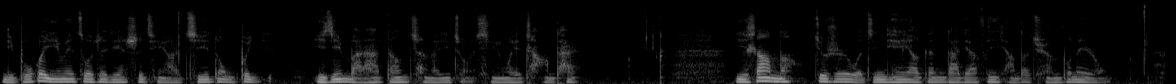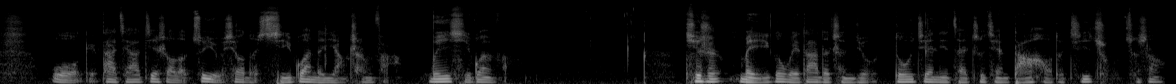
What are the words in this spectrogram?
你不会因为做这件事情而激动不已，已经把它当成了一种行为常态。以上呢，就是我今天要跟大家分享的全部内容。我给大家介绍了最有效的习惯的养成法——微习惯法。其实每一个伟大的成就都建立在之前打好的基础之上。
